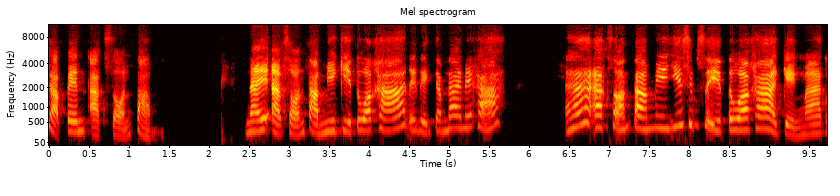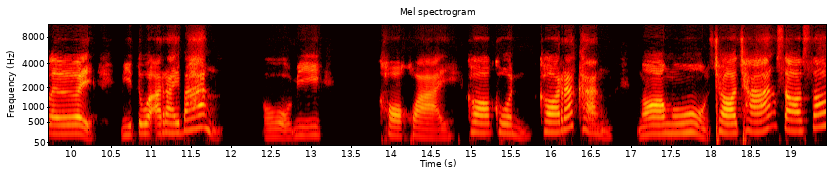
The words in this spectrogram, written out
จะเป็นอักษรต่ำในอักษรต่ำมีกี่ตัวคะ เด็กๆจำได้ไหมคะอ่าอักษรต่ำมี 24 ตัวค่ะ เก่งมากเลย มีตัวอะไรบ้าง โอ้มีคอควาย คอคน คอระฆัง งองู ชอช้าง ซอโซ่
